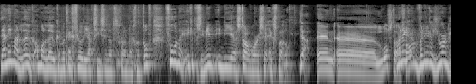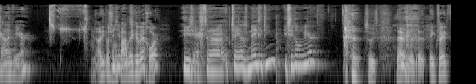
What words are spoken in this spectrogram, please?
ja, nee, maar leuk. Allemaal leuk. En we krijgen veel reacties en dat is gewoon, gewoon tof. Volgende week, ik heb er zin in, in die Star Wars Expo. Ja, en los daarvan... Wanneer, wanneer is Jorn er eigenlijk weer? Ja, die was al een paar dat? weken weg hoor. Die is echt eh 2019. Is hij dan weer? Zoiets. Nee, eh, eh, Ik weet,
